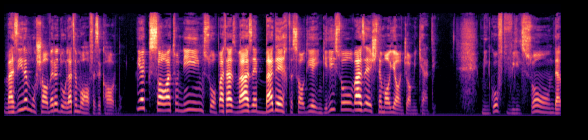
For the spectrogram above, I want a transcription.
وزیر مشاور دولت محافظه کار بود. یک ساعت و نیم صحبت از وضع بد اقتصادی انگلیس و وضع اجتماعی آنجا می کردیم. می گفت ویلسون در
